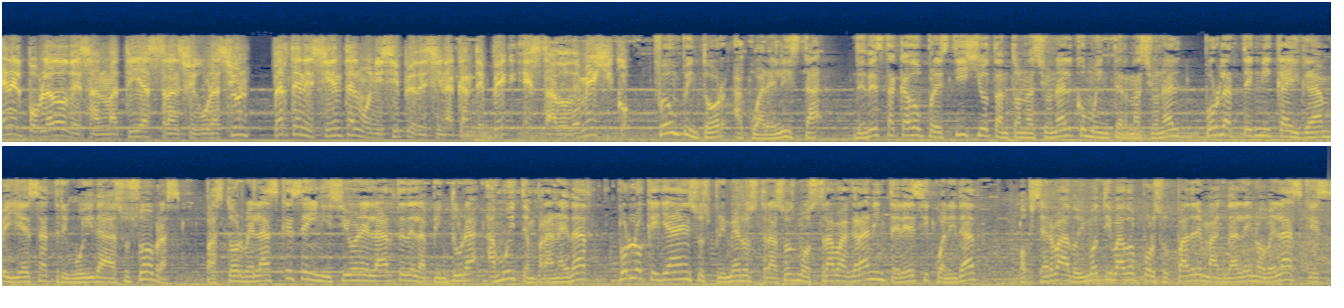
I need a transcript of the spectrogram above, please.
En el poblado de San Matías Transfiguración, perteneciente al municipio de Sinacantepec, Estado de México. Fue un pintor acuarelista de destacado prestigio tanto nacional como internacional por la técnica y gran belleza atribuida a sus obras. Pastor Velázquez se inició en el arte de la pintura a muy temprana edad, por lo que ya en sus primeros trazos mostraba gran interés y cualidad, observado y motivado por su padre Magdaleno Velázquez,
